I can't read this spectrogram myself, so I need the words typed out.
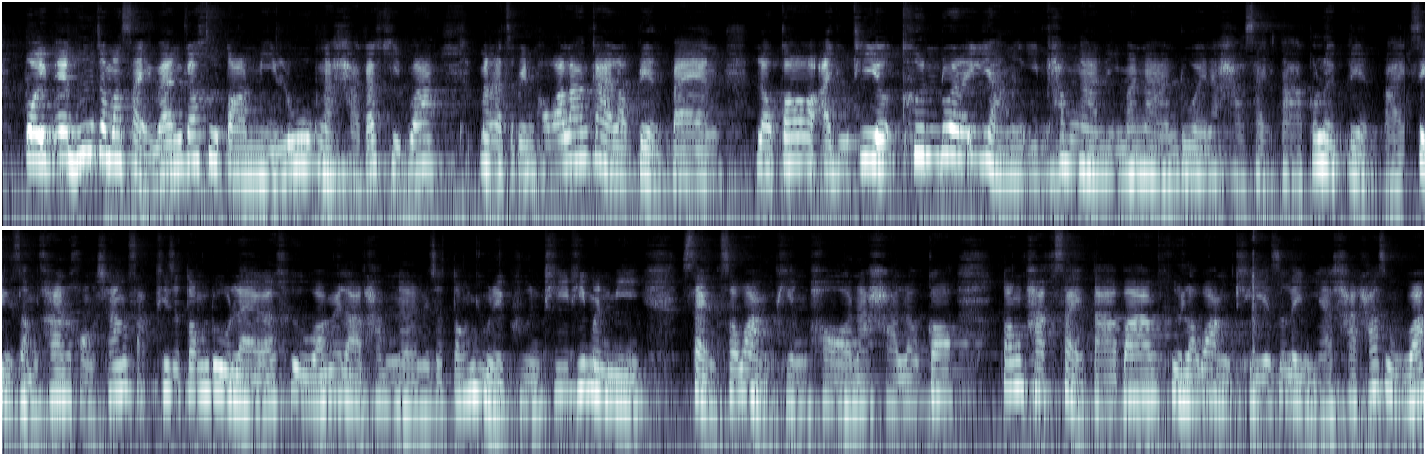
ๆ ตัวอิมเองเพิ่งจะมาใส่แว่นก็คือตอนมีลูกนะคะ ก็คิดว่ามันอาจจะเป็นเพราะว่าร่างกายเราเปลี่ยนแปลง แล้วก็อายุที่เยอะขึ้นด้วยและอีกอย่างหนึ่งอิมทำงานนี้มานานด้วยนะคะสายตาก็เลยเปลี่ยนไป สิ่งสำคัญของช่างสักที่จะต้องดูแลก็คือว่าเวลาทำงานจะต้องอยู่ในพื้นที่ที่มันมีแสงสว่างเพียงพอนะคะ แล้วก็ต้องพักสายตาบ้างคือระหว่างเคสอะไรอย่างเงี้ยค่ะถ้าสมมติว่า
